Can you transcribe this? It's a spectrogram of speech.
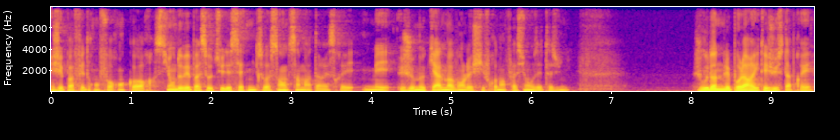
J'ai pas fait de renfort encore. Si on devait passer au-dessus des 7060, ça m'intéresserait. Mais je me calme avant le chiffre d'inflation aux États-Unis. Je vous donne les polarités juste après.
